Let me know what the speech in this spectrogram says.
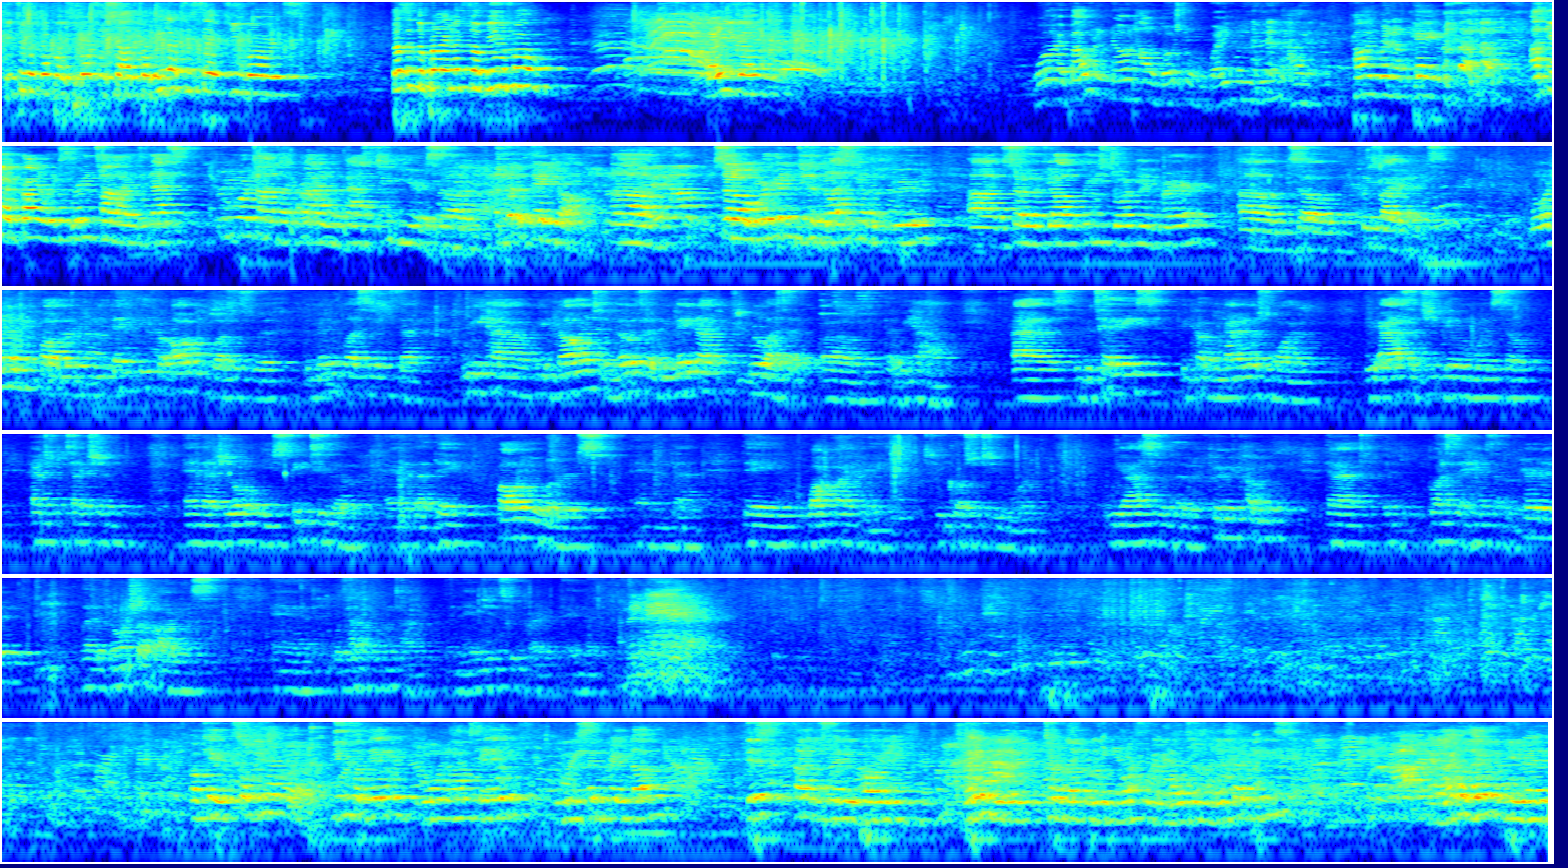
He took a couple of special shots, but he'd like to say a few words. Doesn't the bride look so beautiful? There you go. Well, if I would have known how emotional the wedding would have been, I probably wouldn't have came. I think I cried at least three times, and that's three more times I cried in the past two years. So thank y'all. Um, so we're going to do the blessing of the food. Um, so if y'all please join me in prayer. Um, so please bow your heads. Lord Heavenly Father, we thank thee for all you bless us with, the many blessings that we have, we acknowledge, and those that we may not realize that, um, that we have. As the Bates become united as one, we ask that you give them wisdom, hedge of protection, and that you, you speak to them, and that they follow your words, and that they walk by faith to be closer to you, Lord. We ask with the food coming that it bless the hands that prepared it, let it nourish our bodies, and have a fun time. In the name of Jesus we pray. Amen. Amen. Okay, so we have a beautiful day going on today. We're going to celebrate love. This side is ready to party. Maybe turn up a little more for the Moses on this side, please. And I know they're going to be ready.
